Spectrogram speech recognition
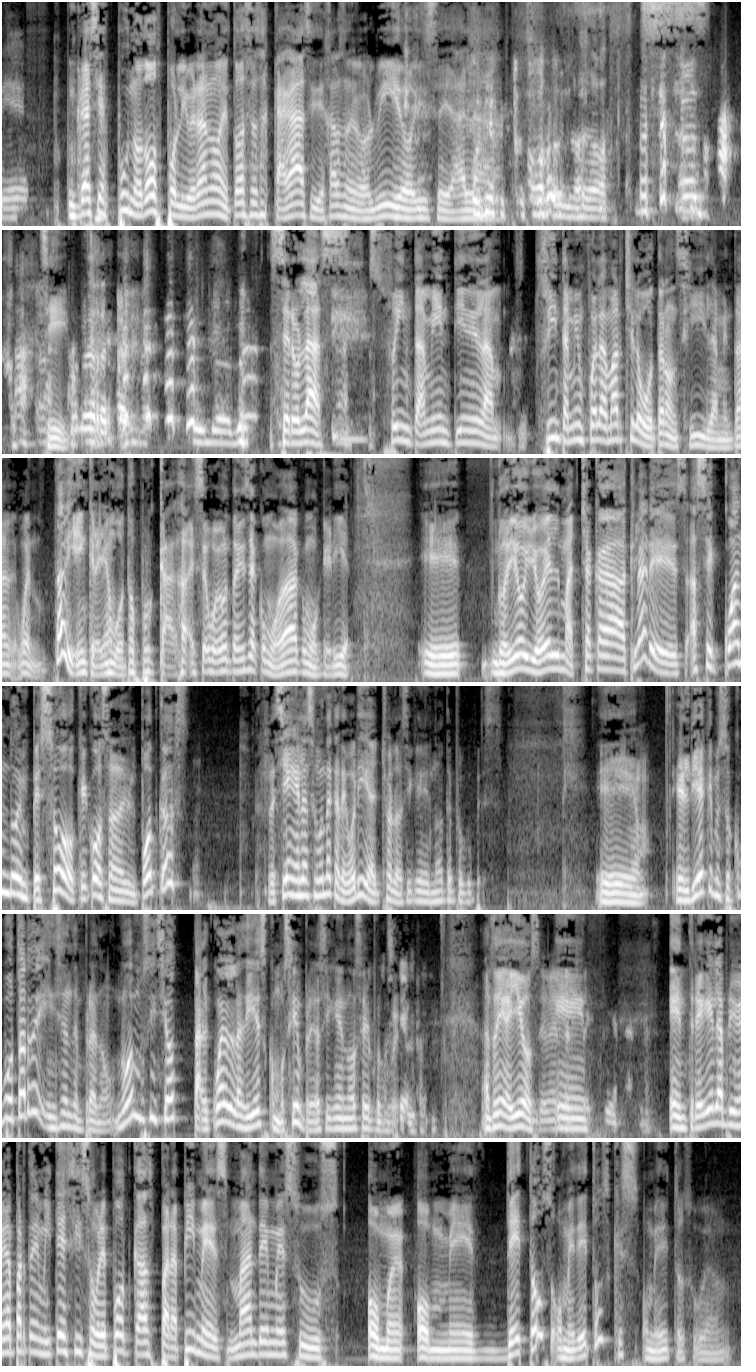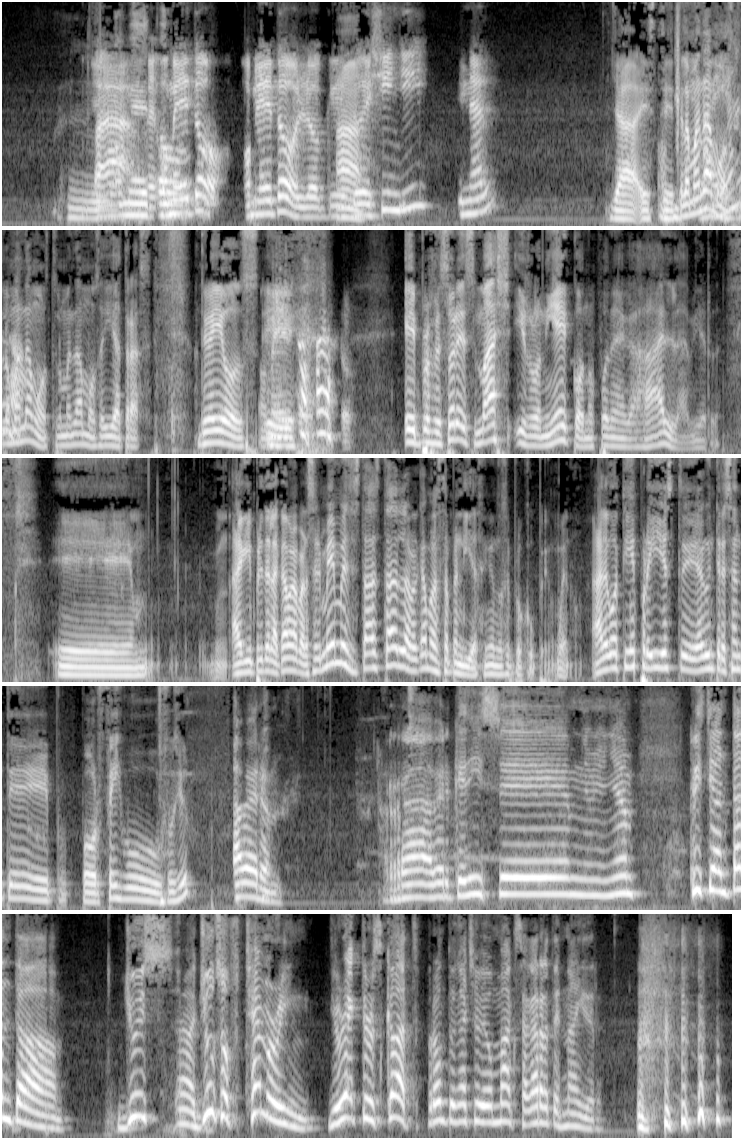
gracias Puno 2 por liberarnos de todas esas cagadas y dejarnos en el olvido, dice Ala. Uno, dos. Sí. Cero Las. Swing también tiene la. Swing también fue a la marcha y lo votaron. Sí, lamentable. Bueno, está bien que le hayan votado por caga. Ese huevón también se acomodaba como quería. Eh, Rodrigo Joel Machaca Clares. ¿Hace cuándo empezó? ¿Qué cosa? ¿El podcast? Recién es la segunda categoría, cholo, así que no te preocupes. Eh, el día que me ocupo tarde, inician temprano. No hemos iniciado tal cual a las 10 como siempre, así que no se preocupen. Antonio Gallegos, eh. Entregué la primera parte de mi tesis sobre podcast para pymes. Mándenme sus ome- omedetos. ¿Omedetos? ¿Qué es omedetos, weón? Ah, Omedeto. Omedeto, Omedeto, lo que Ah. lo de Shinji, final. Ya, este, te lo mandamos, te lo mandamos, te lo mandamos ahí atrás. Antonio Gallegos, eh, el profesor Smash y Ronieco nos ponen acá. ¡A la mierda! Eh, Alguien prende la cámara para hacer memes, está, está, la cámara está prendida, así que no se preocupen. Bueno, ¿algo tienes por ahí, este, algo interesante por Facebook, socio? A ver, ra- a ver qué dice. Cristian Tanta. Juice, ah, Juice of Tamarind, Director's Cut, pronto en HBO Max, agárrate Snyder.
